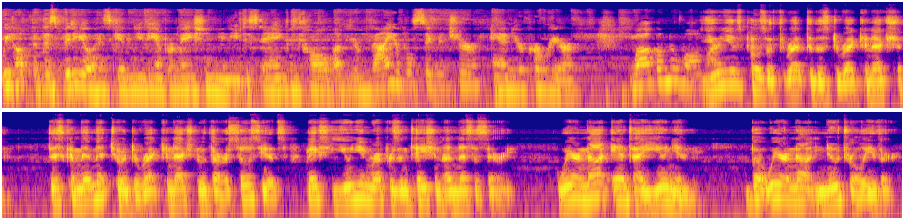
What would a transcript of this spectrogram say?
we hope that this video has given you the information you need to stay in control of your valuable signature and your career. Welcome to Walmart. Unions pose a threat to this direct connection. This commitment to a direct connection with our associates makes union representation unnecessary. We are not anti union, but we are not neutral either.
